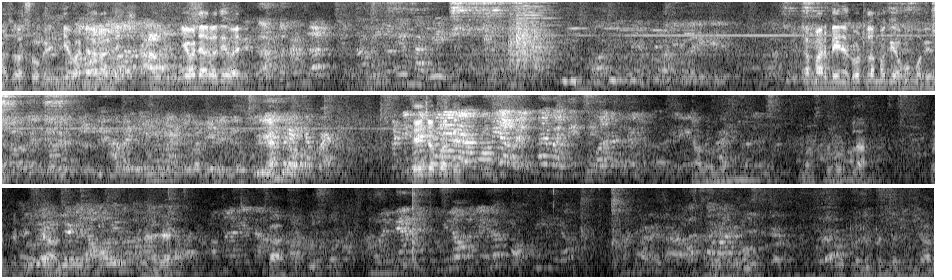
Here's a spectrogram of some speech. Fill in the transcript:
આ જો છોકરી કેવા ડારા દે કેવા ડારા દેવાય? તમારે બેને રોટલા મગે શું મગે એ ચપાતી ચાલો મસ્ત રોટલા. પંજાબી શાક અને છાશ રોટલો પંજાબી શાક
